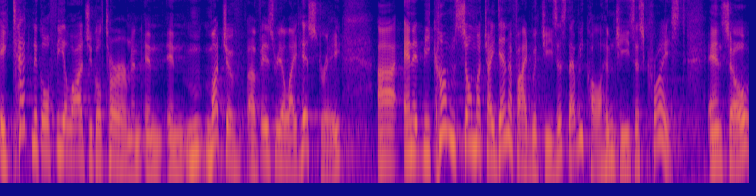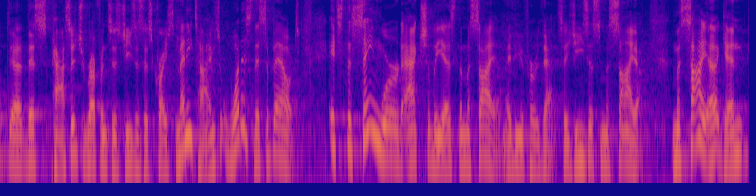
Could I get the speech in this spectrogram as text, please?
a technical theological term in, in, in much of, of Israelite history. Uh, and it becomes so much identified with Jesus that we call him Jesus Christ. And so uh, this passage references Jesus as Christ many times. What is this about? It's the same word actually as the Messiah. Maybe you've heard that. Say Jesus Messiah. Messiah, again,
